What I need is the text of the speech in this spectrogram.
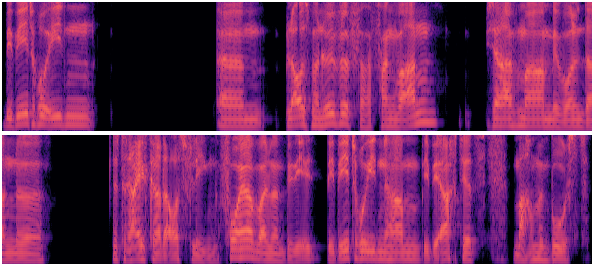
BB-Droiden. Ähm, blaues Manöver, fangen wir an. Ich sage einfach mal, wir wollen dann eine, eine 3 Grad ausfliegen. Vorher, weil wir einen BB-Droiden haben, BB-8 jetzt, machen wir einen Boost.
